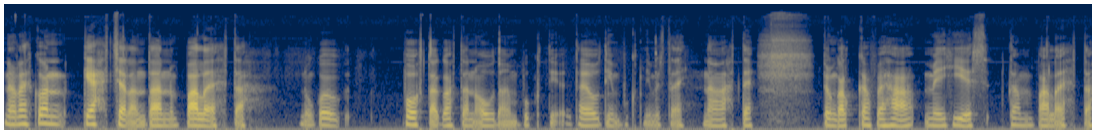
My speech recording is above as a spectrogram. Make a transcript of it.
No lehkon kähtsälän tämän palehta, nuko pohtakohtan outan bukti, tai outin bukti nimistä nähte. Tuon kalkka vähän meihies tämän palehta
